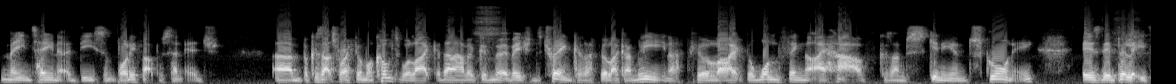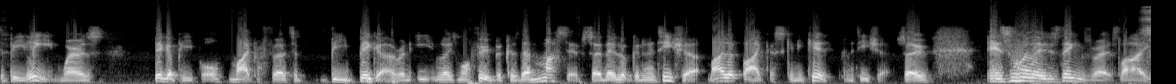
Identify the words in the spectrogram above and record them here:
maintain at a decent body fat percentage? Um, because that's where I feel more comfortable. Like then I have a good motivation to train because I feel like I'm lean. I feel like the one thing that I have because I'm skinny and scrawny is the ability to be lean, whereas bigger people might prefer to be bigger and eat loads more food because they're massive, so they look good in a t-shirt. I look like a skinny kid in a t-shirt, so it's one of those things where it's like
